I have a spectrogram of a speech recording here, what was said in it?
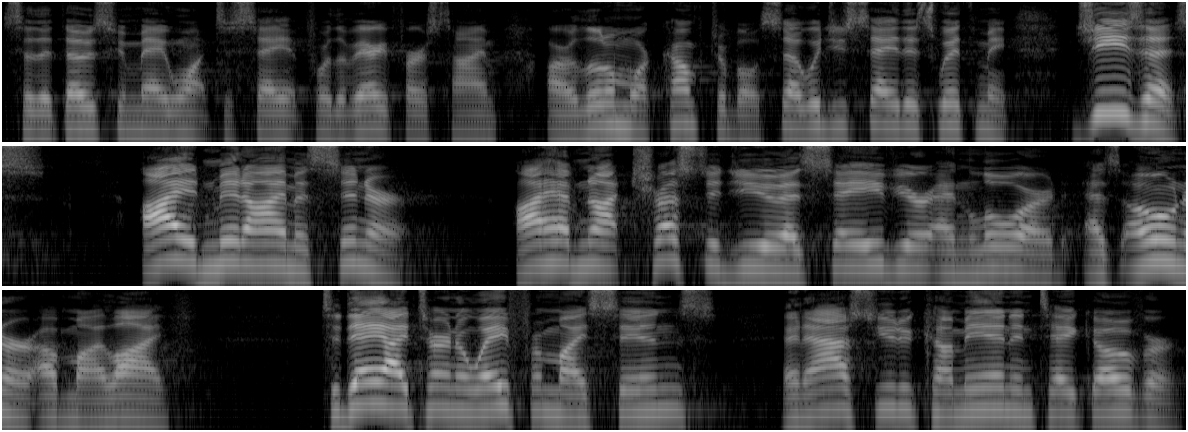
so that those who may want to say it for the very first time are a little more comfortable. So would you say this with me? Jesus, I admit I'm a sinner. I have not trusted you as Savior and Lord, as owner of my life. Today I turn away from my sins and ask you to come in and take over.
